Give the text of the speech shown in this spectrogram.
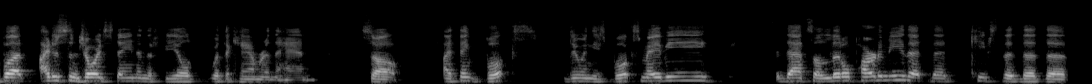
but I just enjoyed staying in the field with the camera in the hand. So I think books, doing these books, maybe that's a little part of me that that keeps the the the,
